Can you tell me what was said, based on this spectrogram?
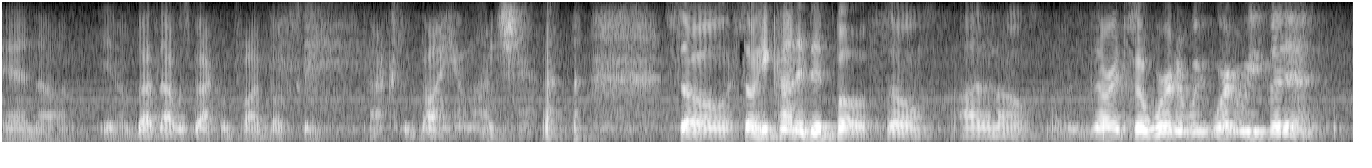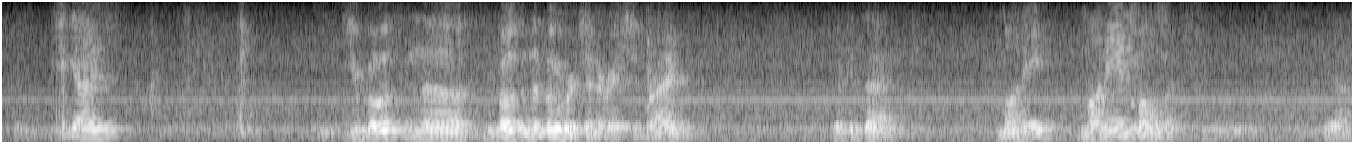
And uh, you know that that was back when five bucks could actually buy you lunch. so so he kind of did both. So I don't know. All right. So where do we where do we fit in? You guys, you're both in the you're both in the boomer generation, right? Look at that, money money and moments. Yeah.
